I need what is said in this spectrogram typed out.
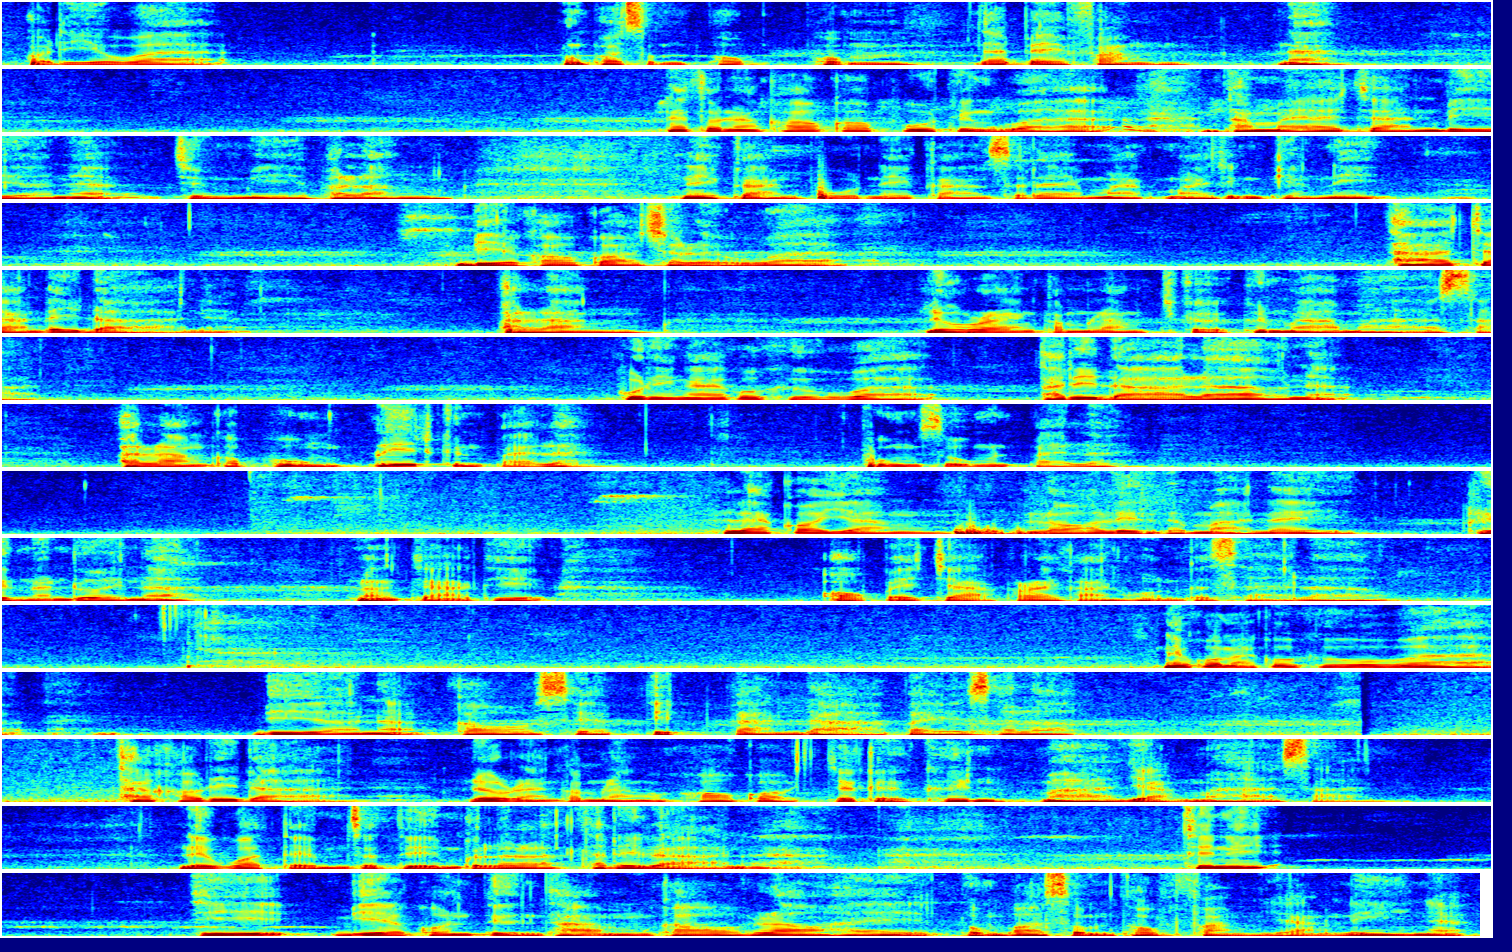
พอดีว่าหลวงพ่อสมภพผมได้ไปฟังนะ ในตอนนั้นเขาก็พูดถึงว่าทำไมอาจารย์เบียร์เนี่ยจึงมีพลังในการพูดในการแสดงมากมายถึงเพียงนี้ เบียร์เขาก็เฉลยว่า ถ้าอาจารย์ได้ด่าเนี่ยพลังเรียวแรงกำลังเกิดขึ้นมามหาศาลพูดง่ายๆก็คือว่าถ้าได้ด่าแล้วเนี่ยพลังก็พุ่งปรีดขึ้นไปเลย พุ่งสูงขึ้นไปเลย และก็ยังล้อเลียนธรรมาในคลิปนั้นด้วยนะ หลังจากที่ออกไปจากรายการโหนกระแสแล้ว ในความหมายก็คือว่าเบียร์น่ะเขาเสพติดการด่าไปซะแล้วถ้าเขาได้ด่าเรื่องแรงกำลังของเขาก็จะเกิดขึ้นมาอย่างมหาศาล เรียกว่าเต็มสตรีมกันแล้วถ้าได้ด่านะทีนี้ที่เบียร์คนตื่นทำเขาเล่าให้หลวงพ่อสมทบฟังอย่างนี้เนี่ย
